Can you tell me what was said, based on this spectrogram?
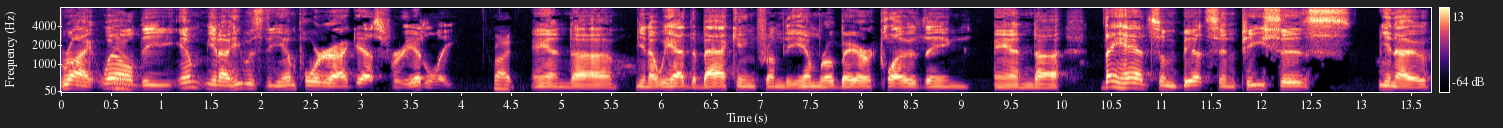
Right. Well, the im- you know he was the importer, I guess, for Italy. Right. And, uh, you know, we had the backing from the M. Robert clothing, and uh, they had some bits and pieces, you know,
